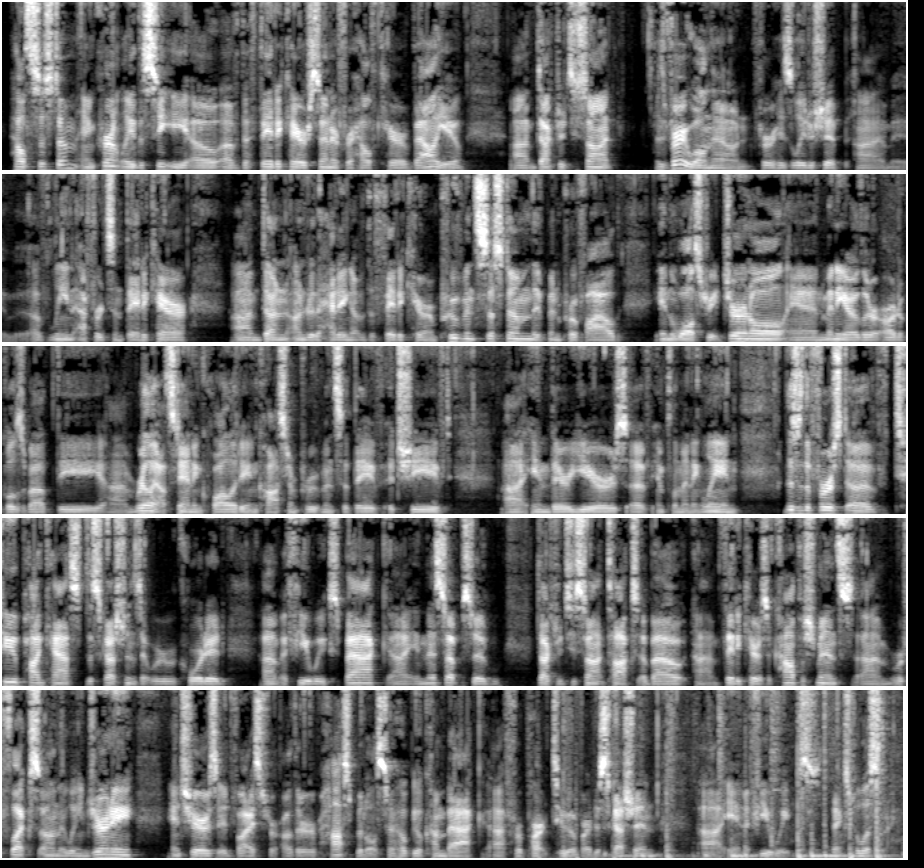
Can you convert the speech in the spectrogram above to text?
Health System and currently the CEO of the ThedaCare Center for Healthcare Value. Um, Dr. Toussaint is very well known for his leadership um, of lean efforts in ThedaCare, um, done under the heading of the ThedaCare Improvement System. They've been profiled in the Wall Street Journal and many other articles about the um, really outstanding quality and cost improvements that they've achieved uh, in their years of implementing lean. This is the first of two podcast discussions that we recorded um, a few weeks back. Uh, in this episode, Dr. Toussaint talks about um, ThedaCare's accomplishments, um, reflects on the lean journey, and shares advice for other hospitals. So I hope you'll come back uh, for part two of our discussion uh, in a few weeks. Thanks for listening.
